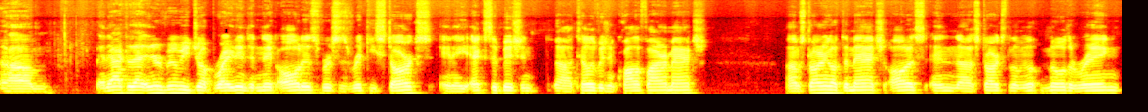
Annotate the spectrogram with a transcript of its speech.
Um, and after that interview, we jump right into Nick Aldis versus Ricky Starks in a exhibition uh, television qualifier match. Um, starting off the match, Aldis and uh, Starks in the middle of the ring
